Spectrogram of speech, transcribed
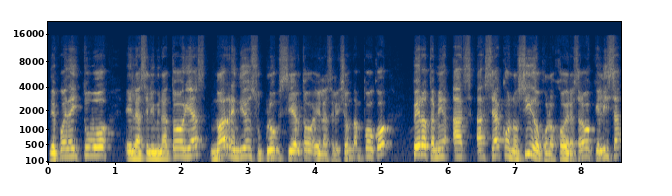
Después de ahí tuvo en las eliminatorias, no ha rendido en su club, cierto, en la selección tampoco, pero también ha- ha- se ha conocido con los jugadores, algo que Lisa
